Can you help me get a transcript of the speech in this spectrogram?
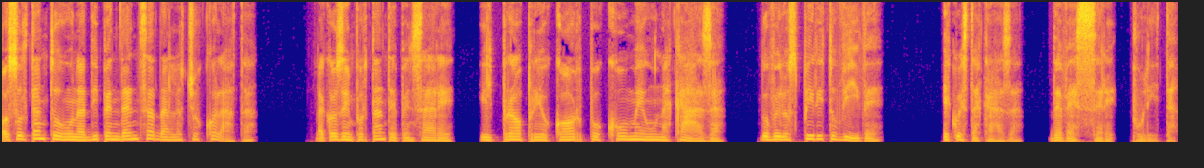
Ho soltanto una dipendenza dalla cioccolata. La cosa importante è pensare il proprio corpo come una casa, dove lo spirito vive. E questa casa deve essere pulita.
